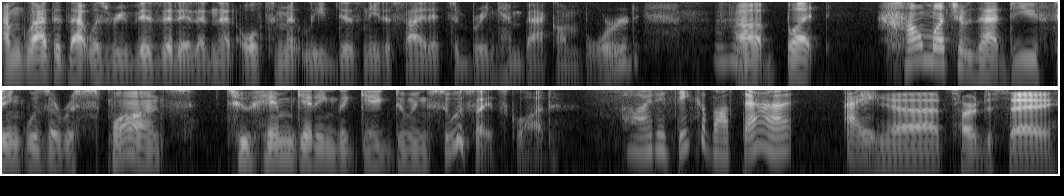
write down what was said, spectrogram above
i'm glad that that was revisited and that ultimately disney decided to bring him back on board uh, but how much of that do you think was a response to him getting the gig doing suicide squad Oh, I didn't think about that. I Yeah, it's hard to say.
